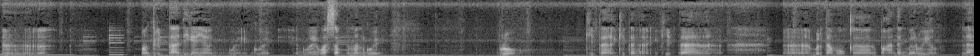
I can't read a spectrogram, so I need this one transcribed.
Uh, maghrib tadi kayaknya gue gue gue whatsapp teman gue bro kita kita kita uh, bertamu ke pengantin baru yuk. Lah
